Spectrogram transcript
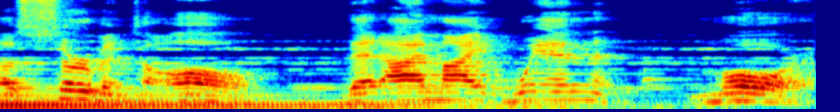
a servant to all, that I might win more.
